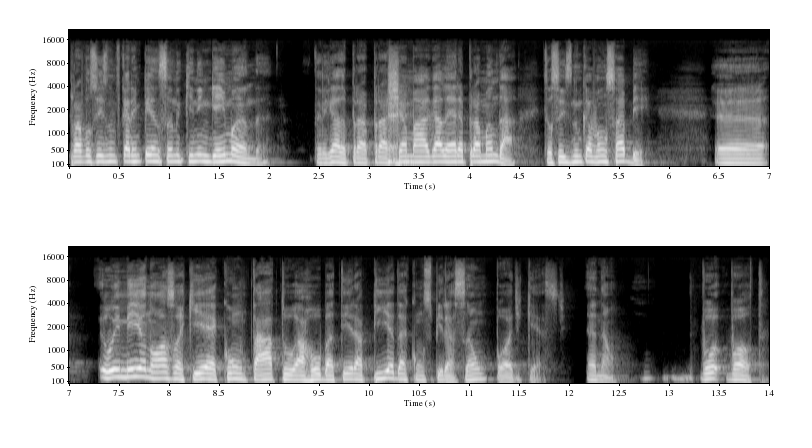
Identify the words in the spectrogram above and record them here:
para vocês não ficarem pensando que ninguém manda, tá ligado? Para chamar a galera para mandar. Então vocês nunca vão saber. É, o e-mail nosso aqui é contato arroba terapia da conspiração podcast. É não. Volta.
